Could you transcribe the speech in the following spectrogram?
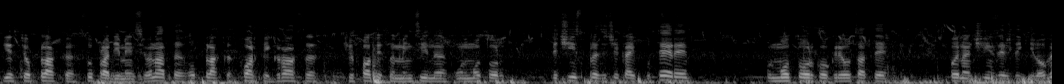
este o placă supradimensionată, o placă foarte groasă ce poate să mențină un motor de 15 cai putere, un motor cu o greutate până în 50 de kg,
